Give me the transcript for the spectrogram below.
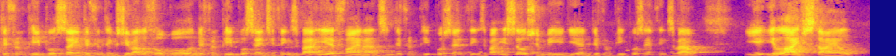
different people saying different things to you about the football, and different people saying to you things about your finance, and different people saying things about your social media, and different people saying things about your, your lifestyle.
